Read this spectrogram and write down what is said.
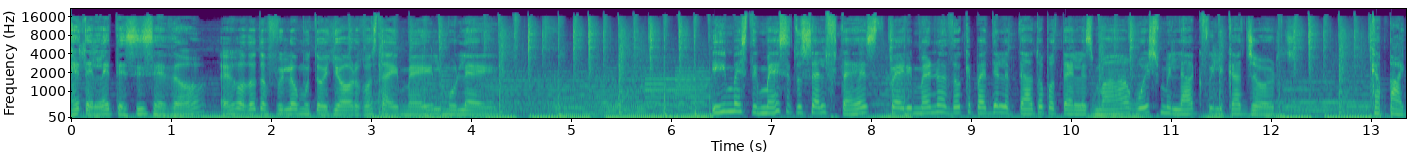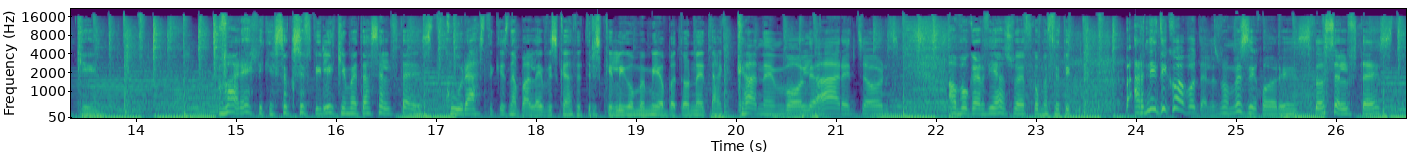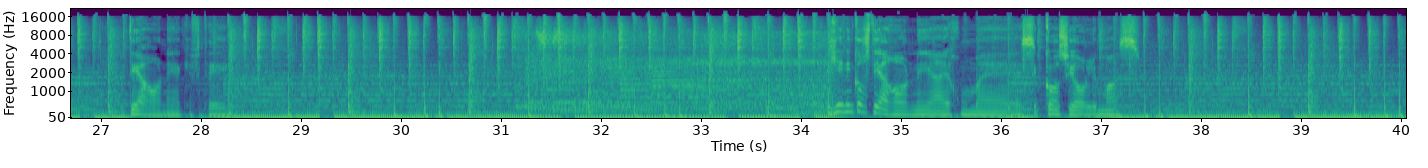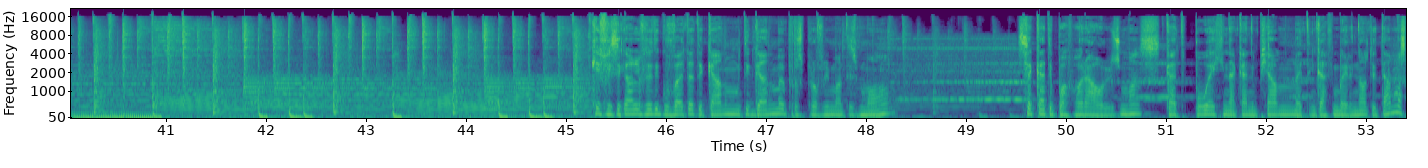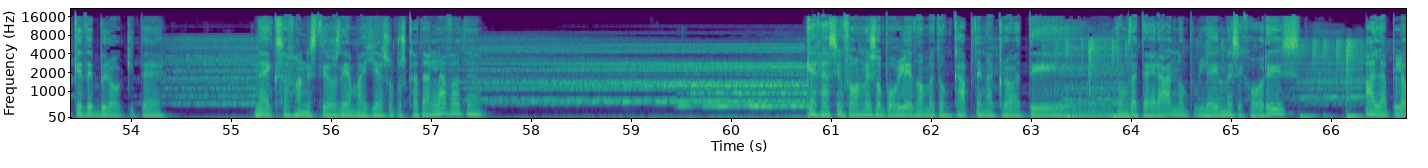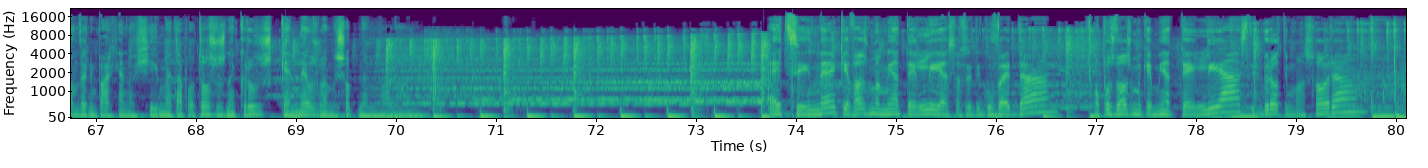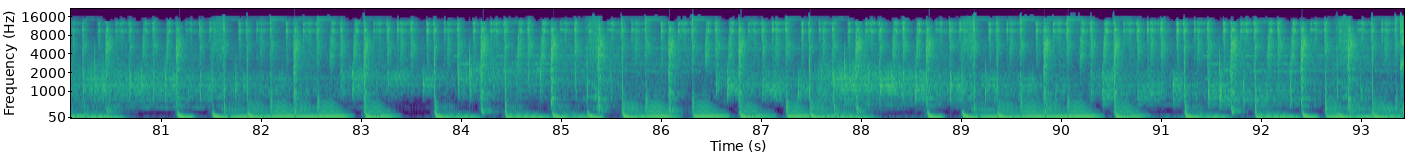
Λέτε, λέτε εσείς εδώ. Έχω εδώ το φίλο μου το Γιώργο στα email Μου λέει Είμαι στη μέση του self-test. Περιμένω εδώ και 5 λεπτά το αποτέλεσμα. Wish me luck φιλικά George Καπάκι. Βαρέθηκες στο ξεφτιλίκι μετά self-test. Κουράστηκες να παλεύεις κάθε τρεις και λίγο με μία μπατονέτα. Κάνε εμβόλιο. Άρε George. Από καρδιά σου εύχομαι θετικό Αρνητικό αποτέλεσμα Με συγχωρείς. Το self-test. Τι αγωνία και αυτή Γενικώ τι αγωνία έχουμε σηκώσει όλοι μας Και φυσικά όλη αυτή την κουβέντα την κάνουμε, την κάνουμε προς προβληματισμό σε κάτι που αφορά όλους μας, κάτι που έχει να κάνει πια με την καθημερινότητά μας και δεν πρόκειται να εξαφανιστεί ως διαμαγείας όπως καταλάβατε. Και θα συμφωνήσω πολύ εδώ με τον κάπτεν ακροατή, τον βετεράνο που λέει με συγχωρείς, αλλά πλέον δεν υπάρχει ανοχή μετά από τόσους νεκρούς και νέους με μισό πνεύμα. Έτσι είναι και βάζουμε μια τελεία σε αυτή την κουβέντα Όπως βάζουμε και μια τελεία στην πρώτη μας ώρα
